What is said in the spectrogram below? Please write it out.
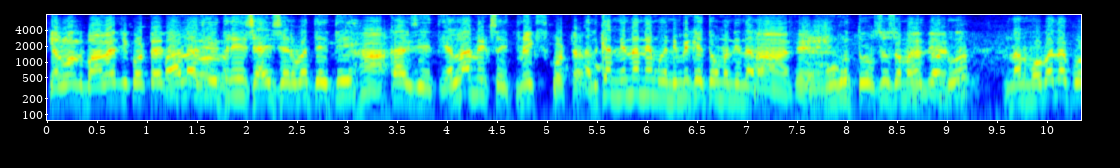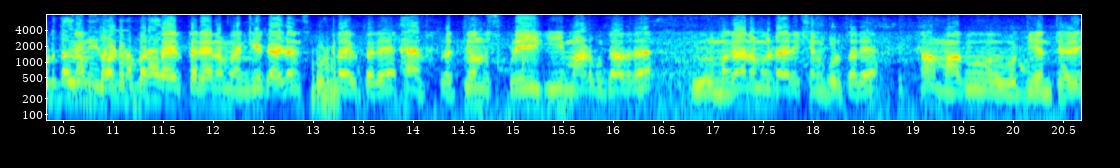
ಕೆಲವೊಂದು ಬಾಲಾಜಿ ಕೊಟ್ಟಾರ ಬಾಲಾಜಿ ಐತ್ರಿ ಶಾಹಿ ಶರ್ಬತ್ ಐತಿ ಹಾ. ಕಾಗಜಿ ಐತಿ ಎಲ್ಲಾ ಮಿಕ್ಸ್ ಐತಿ ಮಿಕ್ಸ್ ಕೊಟ್ಟಾರ ಅದಕ್ಕೆ ನಿನ್ನ ನಿಮ್ಗೆ ನಿಂಬಿಕೆ ತಗೊಂಬಂದಿನಲ್ಲ ಹಾ, ಅದೇ. ಮೂಗು ತೋರ್ಸು ಸಂಬಂಧ ಅದೇ, ತಂದು ಅದೇ. ನನ್ನ ಮೊಬೈಲ್ದಾಗ ಫೋಟೋ ತೆಗ್ದೀನಿ ತೋಟಕ್ಕೆ ಬರ್ತಾ ಇರ್ತಾರೆ ನಮ್ಗೆ ಹಂಗೆ ಗೈಡೆನ್ಸ್ ಕೊಡ್ತಾ ಇರ್ತಾರೆ. ಪ್ರತಿಯೊಂದು ಸ್ಪ್ರೇಗಿ ಮಾಡ್ಬೇಕಾದ್ರೆ ಇವ್ರ ಮಗ ನಮ್ಗೆ ಡೈರೆಕ್ಷನ್ ಕೊಡ್ತಾರೆ ಹಾಂ ಮಾಧು ಒಗ್ಗಿ ಅಂತೇಳಿ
